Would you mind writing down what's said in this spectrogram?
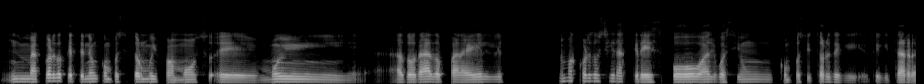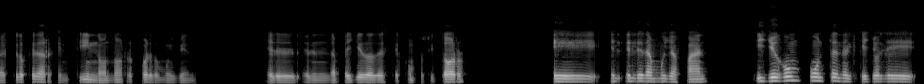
me acuerdo que tenía un compositor muy famoso, muy adorado para él. No me acuerdo si era Crespo o algo así, un compositor de, gui- de guitarra. Creo que era argentino, no recuerdo muy bien el, el apellido de este compositor. Él, él era muy afán y llegó un punto en el que yo le,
